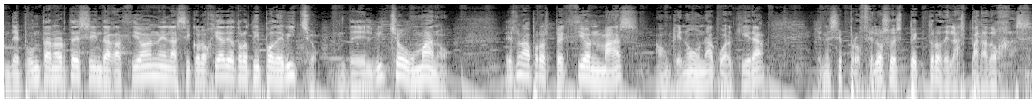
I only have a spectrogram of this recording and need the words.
de Punta Norte es indagación en la psicología de otro tipo de bicho, del bicho humano. Es una prospección más, aunque no una cualquiera, en ese proceloso espectro de las paradojas.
